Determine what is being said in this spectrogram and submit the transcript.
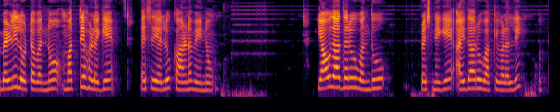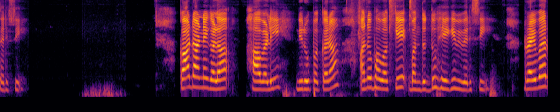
ಬೆಳ್ಳಿ ಲೋಟವನ್ನು ಮತ್ತೆ ಹೊಳೆಗೆ ಎಸೆಯಲು ಕಾರಣವೇನು? ಯಾವುದಾದರೂ ಒಂದು ಪ್ರಶ್ನೆಗೆ ಐದಾರು ವಾಕ್ಯಗಳಲ್ಲಿ ಉತ್ತರಿಸಿ. ಕಾಡಾನೆಗಳ ಹಾವಳಿ ನಿರೂಪಕರ ಅನುಭವಕ್ಕೆ ಬಂದದ್ದು ಹೇಗೆ ವಿವರಿಸಿ? ಡ್ರೈವರ್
